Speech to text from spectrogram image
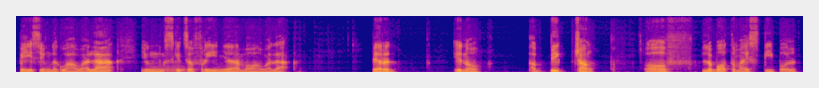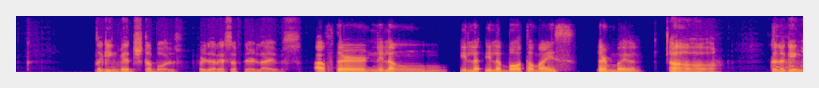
face, yung nagwawala, yung Mm. schizophrenia, mawawala. Pero, you know, a big chunk of lobotomized people naging vegetable for the rest of their lives. After nilang ila ilabotomize, term ba yun? Oo, oo, oo. So, naging,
